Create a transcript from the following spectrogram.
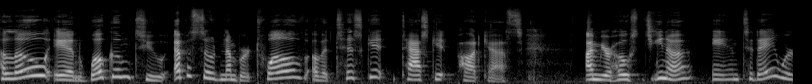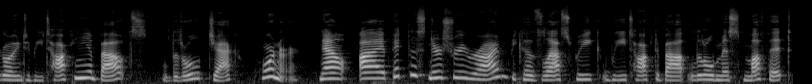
Hello and welcome to episode number 12 of a Tisket Tasket podcast. I'm your host Gina, and today we're going to be talking about Little Jack Horner. Now, I picked this nursery rhyme because last week we talked about Little Miss Muffet,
